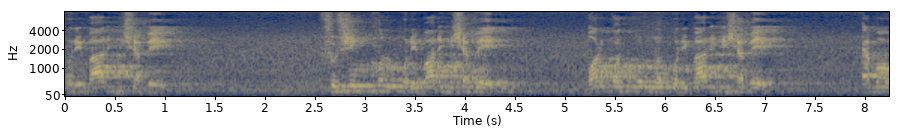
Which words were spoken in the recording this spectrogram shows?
পরিবার হিসাবে, সুশৃঙ্খল পরিবার হিসাবে, বরকতপূর্ণ পরিবার হিসাবে এবং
